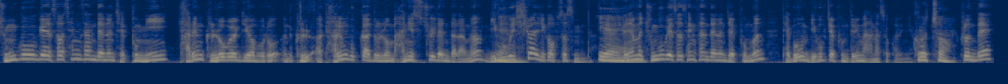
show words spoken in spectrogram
중국에서 생산되는 제품이 다른 글로벌 기업으로 아, 다른 국가들로 많이 수출된다라면 미국은 네. 싫어할 리가 없었습니다. 예. 왜냐하면 중국에서 생산되는 제품은 대부분 미국 제품들이 많았었거든요. 그렇죠. 그런데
